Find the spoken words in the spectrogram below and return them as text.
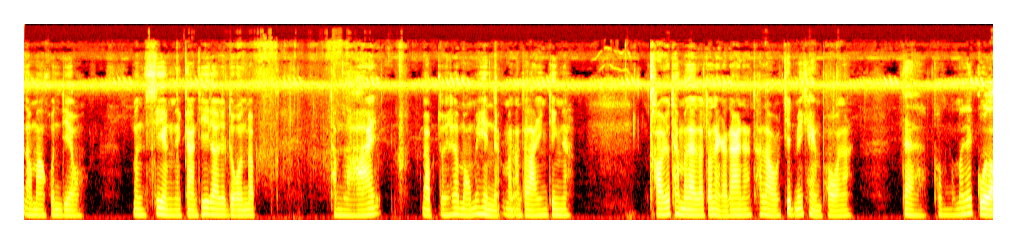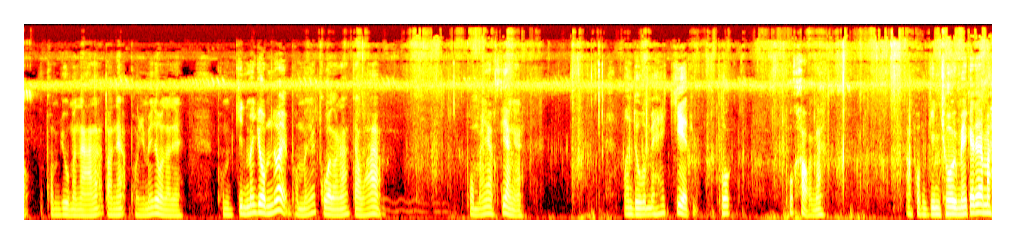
เรามาคนเดียว มันเสี่ยงในการที่เราจะโดนแบบทำร้าย แบบโดยที่เรามองไม่เห็นเนี่ยมันอันตรายจริงๆนะเขาจะทำอะไรเราตอนไหนก็ได้นะ ถ้าเราจิตไม่แข็งพอนะแต่ผมไม่ได้กลัวหรอกผมอยู่มานานแล้วตอนเนี้ย ผมยังไม่โดนอะไรเลย ผมกินมะยมด้วย ผมไม่ได้กลัวหรอกนะแต่ว่า ผมไม่อยากเสี่ยงไงมันดูไม่ให้เกียรติพวกพวกเขานะอะผมกินโชยไหมก็ได้มา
